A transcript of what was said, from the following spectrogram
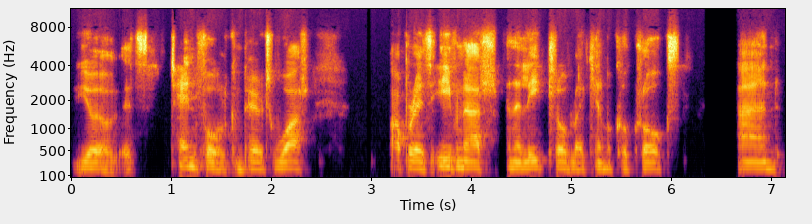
you know it's tenfold compared to what operates even at an elite club like Kilmacud Crokes. And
